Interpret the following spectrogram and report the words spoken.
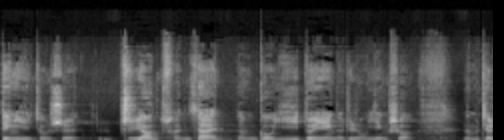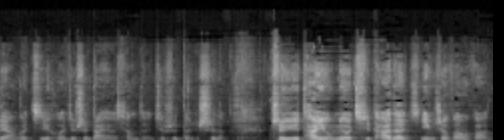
定义就是，只要存在能够一一对应的这种映射，那么这两个集合就是大小相等，就是等式的。至于它有没有其他的映射方法，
